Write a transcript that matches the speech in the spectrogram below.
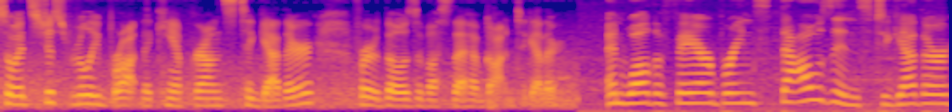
So it's just really brought the campgrounds together for those of us that have gotten together. And while the fair brings thousands together,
